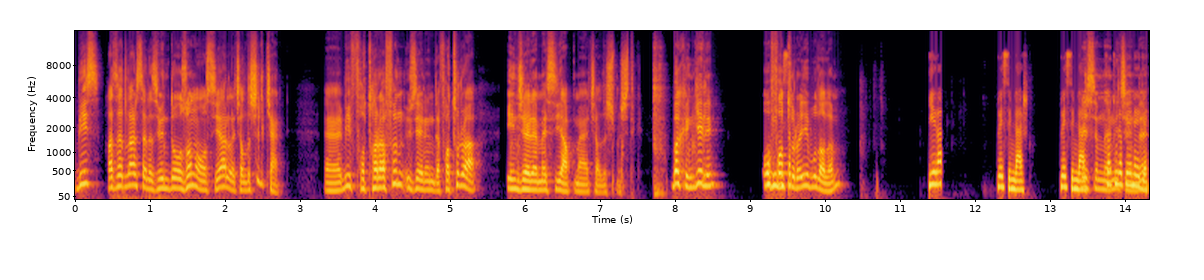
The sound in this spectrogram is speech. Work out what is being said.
biz hatırlarsanız Windows 10 OCR ile çalışırken e, bir fotoğrafın üzerinde fatura incelemesi yapmaya çalışmıştık. Bakın gelin o faturayı bulalım. Resimler. Resimler. Resimlerin Fatura içinde. PNG.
